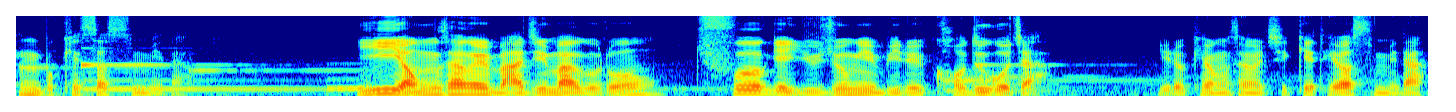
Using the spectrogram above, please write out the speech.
행복했었습니다. 이 영상을 마지막으로 추억의 유종의 미를 거두고자 이렇게 영상을 찍게 되었습니다.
